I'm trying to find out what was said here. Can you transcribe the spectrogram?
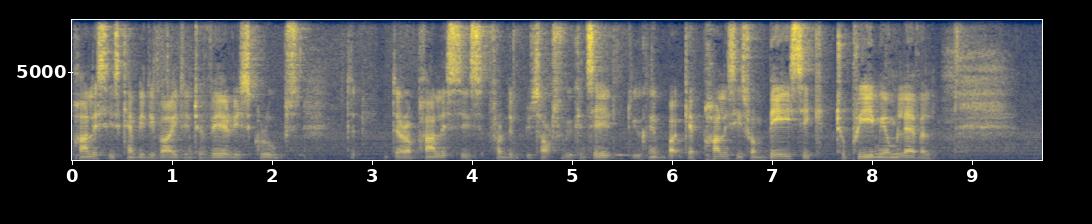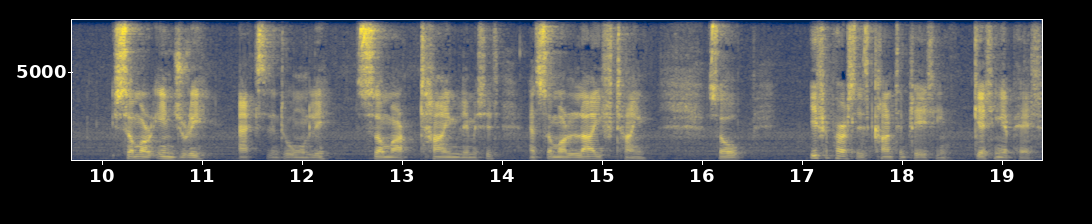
Policies can be divided into various groups. There are policies from the sort of you can say you can get policies from basic to premium level some are injury, accident only, some are time limited, and some are lifetime. So, if a person is contemplating getting a pet,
